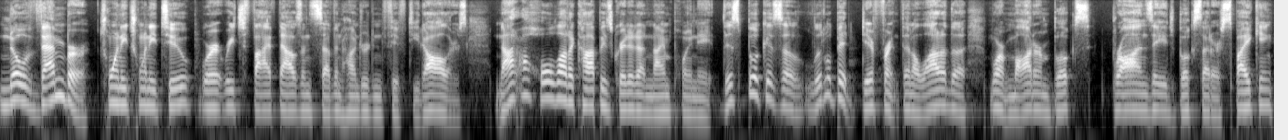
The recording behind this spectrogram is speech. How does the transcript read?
November 2022, where it reached $5,750. Not a whole lot of copies graded at 9.8. This book is a little bit different than a lot of the more modern books Bronze Age books that are spiking,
